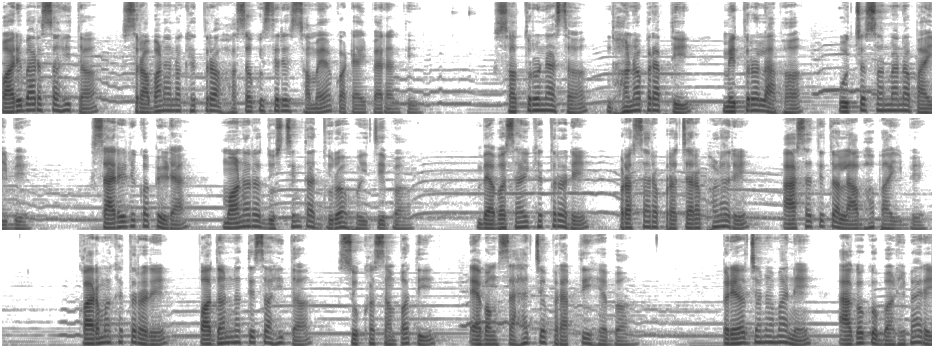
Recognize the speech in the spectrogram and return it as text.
ପରିବାର ସହିତ ଶ୍ରବଣ ନକ୍ଷତ୍ର ହସଖୁସିରେ ସମୟ କଟାଇ ପାରନ୍ତି ଶତ୍ରୁନାଶ ଧନପ୍ରାପ୍ତି ମିତ୍ରଲାଭ ଉଚ୍ଚ ସମ୍ମାନ ପାଇବେ। ଶାରୀରିକ ପୀଡ଼ା ମନର ଦୁଶ୍ଚିନ୍ତା ଦୂର ହୋଇଯିବ। ବ୍ୟବସାୟ କ୍ଷେତ୍ରରେ ପ୍ରସାର ପ୍ରଚାର ଫଳରେ ଆଶାତୀତ ଲାଭ ପାଇବେ। କର୍ମକ୍ଷେତ୍ରରେ ପଦୋନ୍ନତି ସହିତ ସୁଖ ସମ୍ପତ୍ତି ଏବଂ ସାହାଯ୍ୟ ପ୍ରାପ୍ତି ହେବ। ପ୍ରିୟଜନମାନେ ଆଗକୁ ବଢ଼ିବାରେ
